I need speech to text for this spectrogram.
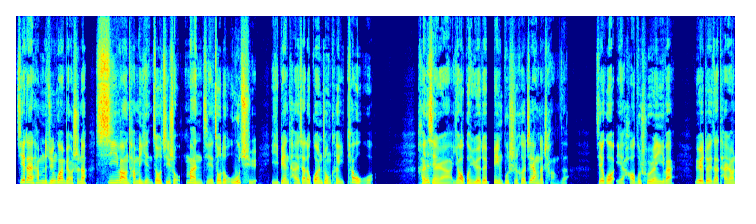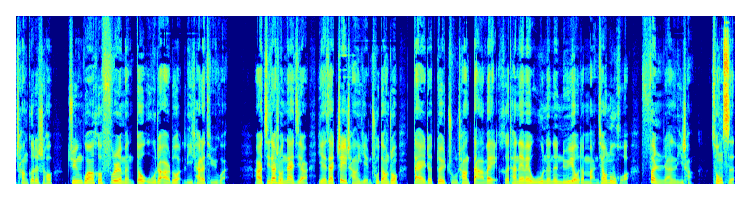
接待他们的军官表示呢，希望他们演奏几首慢节奏的舞曲，以便台下的观众可以跳舞。很显然啊，摇滚乐队并不适合这样的场子。结果也毫不出人意外，乐队在台上唱歌的时候，军官和夫人们都捂着耳朵离开了体育馆。而吉他手奈吉尔也在这场演出当中，带着对主唱大卫和他那位无能的女友的满腔怒火，愤然离场，从此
